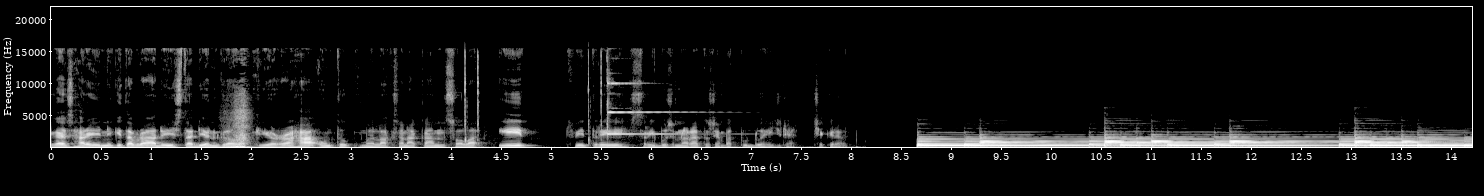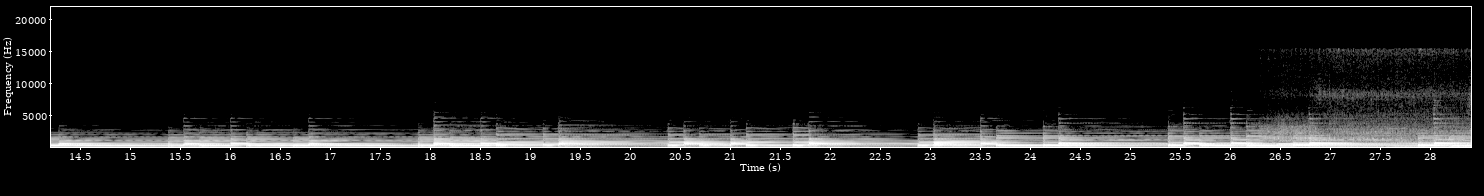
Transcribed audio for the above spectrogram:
guys, hari ini kita berada di Stadion Gelora Kiraha untuk melaksanakan sholat Id Fitri 1942 Hijriah. Check it out. Oke.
